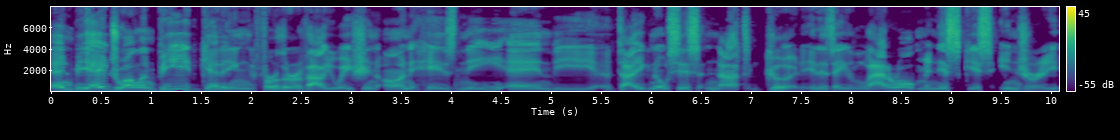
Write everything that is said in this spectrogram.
NBA, Joel Embiid getting further evaluation on his knee, and the diagnosis not good. It is a lateral meniscus injury.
